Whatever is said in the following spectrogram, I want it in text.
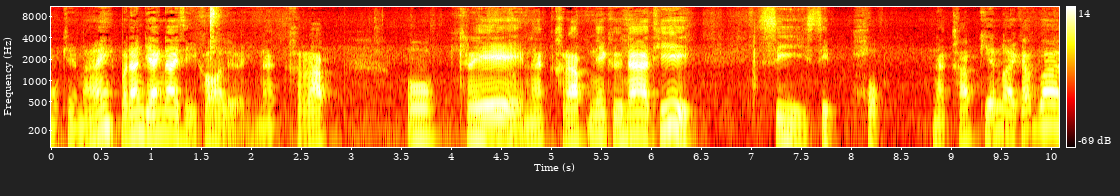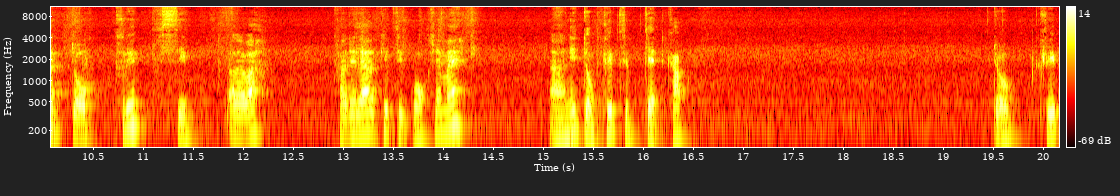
โอเคไหมเพราะนั้นแย้งได้สี่ข้อเลยนะครับ โอเคนะครับ นี่คือหน้าที่ 46 นะครับ เขียนหน่อยครับว่าจบคลิป 10 อะไรวะคราวที่แล้วคลิป 16 ใช่ไหมอ่านี่จบคลิป 17 ครับ จบคลิป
